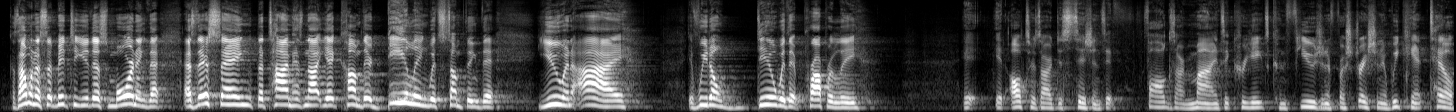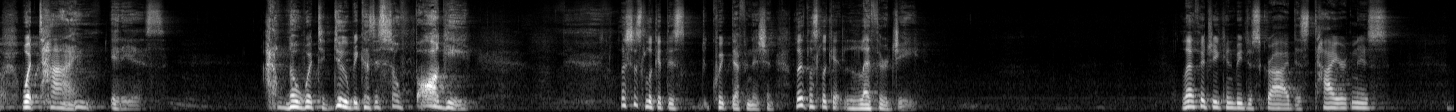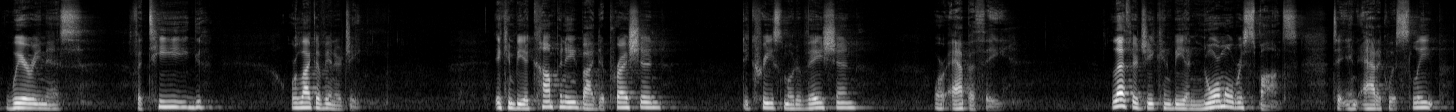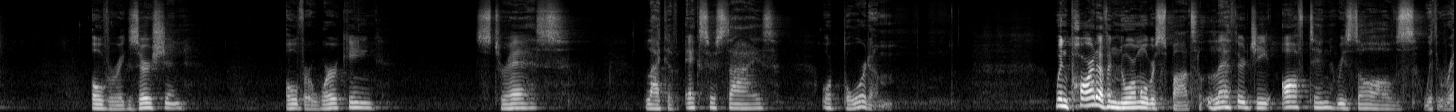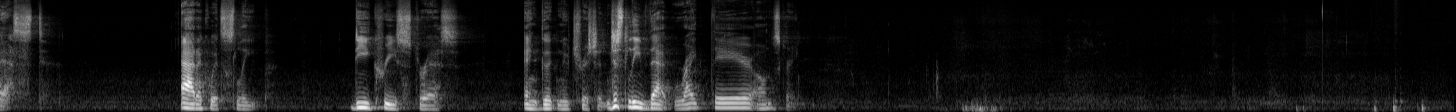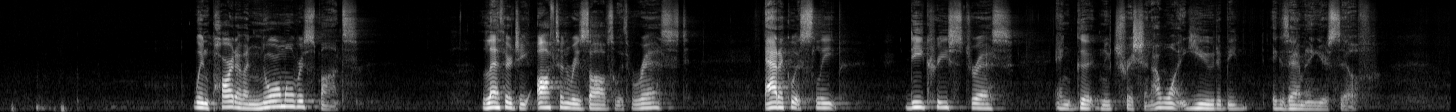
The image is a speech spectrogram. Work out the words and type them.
Because I want to submit to you this morning that as they're saying the time has not yet come, they're dealing with something that you and I, if we don't deal with it properly, it, it alters our decisions. It fogs our minds. It creates confusion and frustration, and we can't tell what time it is. I don't know what to do because it's so foggy. Let's just look at this quick definition. Let, us look at lethargy. Lethargy can be described as tiredness, weariness, fatigue, or lack of energy. It can be accompanied by depression, decreased motivation, or apathy. Lethargy can be a normal response to inadequate sleep, overexertion, overworking, stress, lack of exercise, or boredom. When part of a normal response, lethargy often resolves with rest, adequate sleep, decreased stress, and good nutrition. Just leave that right there on the screen. When part of a normal response, Lethargy often resolves with rest, adequate sleep, decreased stress, and good nutrition. I want you to be examining yourself.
